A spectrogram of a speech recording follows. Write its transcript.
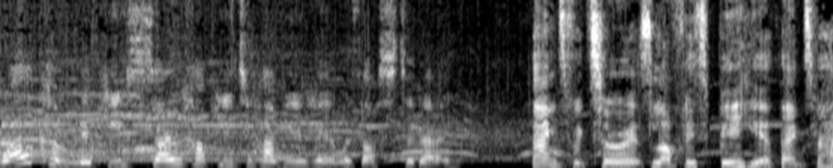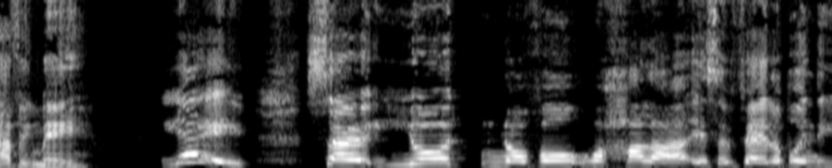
Welcome, Nikki. So happy to have you here with us today. Thanks, Victoria. It's lovely to be here. Thanks for having me. Yay! So, your novel, Wahala, is available in the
